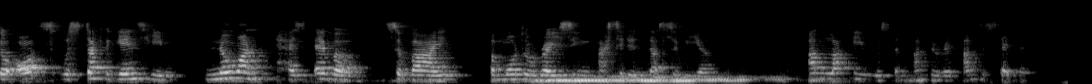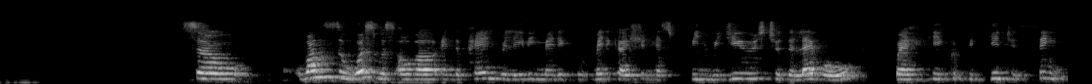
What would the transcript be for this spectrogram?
The odds were stacked against him. No one has ever survived a motor racing accident that severe. Unlucky was an under understatement. So once the worst was over and the pain relieving medical medication has been reduced to the level where he could begin to think.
